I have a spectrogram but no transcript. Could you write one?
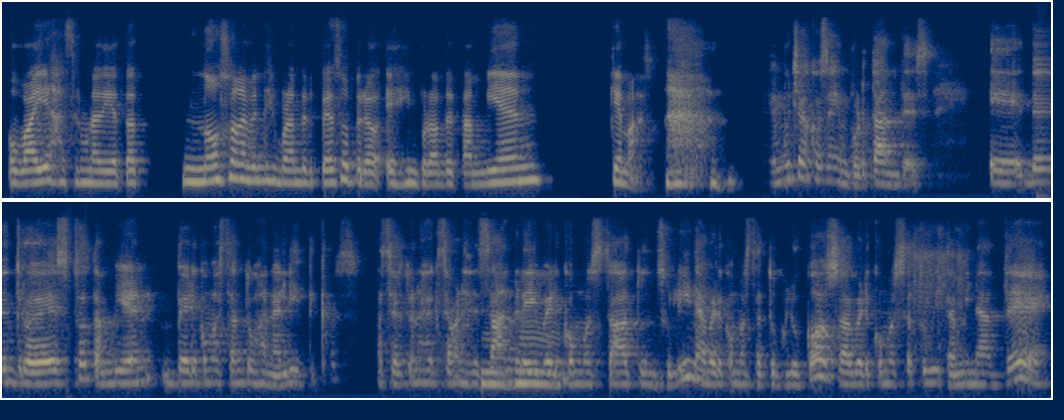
o vayas a hacer una dieta, no solamente es importante el peso, pero es importante también ¿Qué más? Hay muchas cosas importantes. Eh, dentro de eso también ver cómo están tus analíticas, hacerte unos exámenes de sangre y ver cómo está tu insulina, ver cómo está tu glucosa, ver cómo está tu vitamina D,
